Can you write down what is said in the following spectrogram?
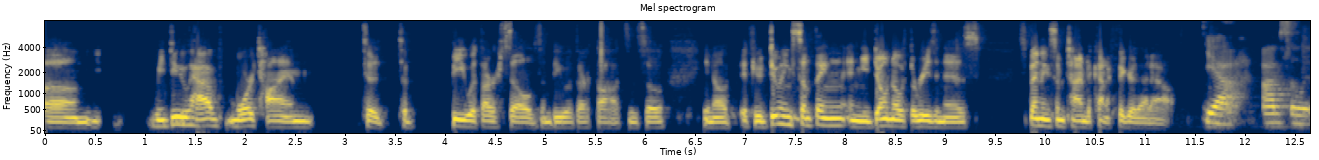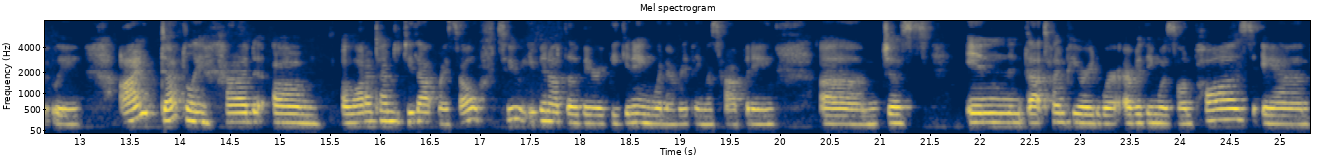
Um, we do have more time to to be with ourselves and be with our thoughts. And so, you know, if, if you're doing something and you don't know what the reason is, spending some time to kind of figure that out. Yeah, absolutely. I definitely had um, a lot of time to do that myself too, even at the very beginning when everything was happening. Um, just in that time period where everything was on pause and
